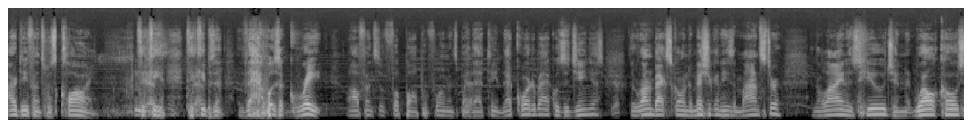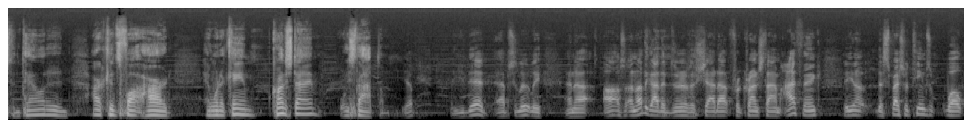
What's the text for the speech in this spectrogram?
Our defense was clawing to keep to keep us. That was a great offensive football performance by that team. That quarterback was a genius. The running back's going to Michigan. He's a monster. And the line is huge and well coached and talented. And our kids fought hard. And when it came crunch time, we stopped them. Yep, you did absolutely. And uh, also another guy that deserves a shout out for crunch time, I think. You know the special teams. Well,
